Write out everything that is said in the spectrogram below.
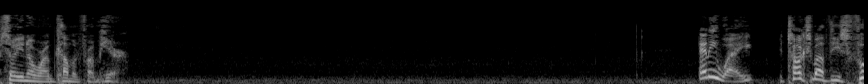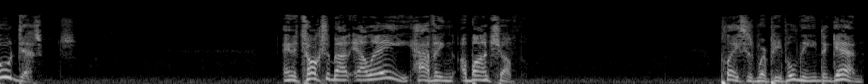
So you know where I'm coming from here. Anyway, it talks about these food deserts. And it talks about L.A. having a bunch of them. Places where people need, again,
